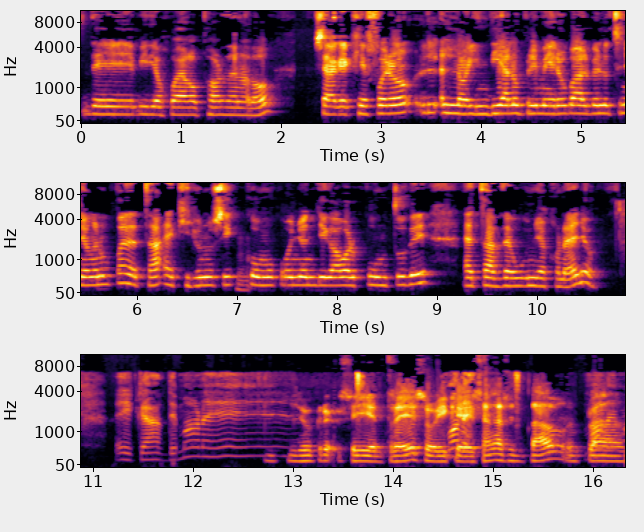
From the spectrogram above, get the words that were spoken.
de videojuegos por ordenador. O sea, que, que fueron los indianos primero, Valve los tenían en un pedestal. Es que yo no sé cómo coño han llegado al punto de estar de uñas con ellos. Hey, got the money. Yo creo, sí, entre eso y que se han asentado, en plan.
